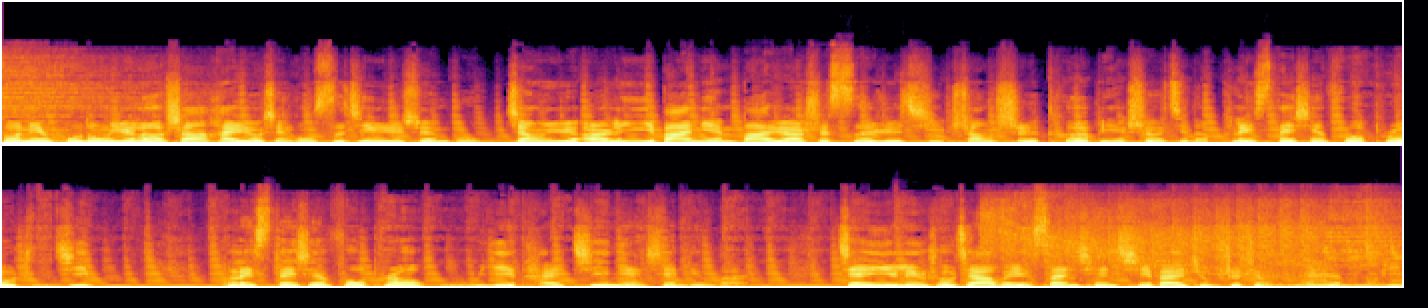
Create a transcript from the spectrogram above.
索尼互动娱乐上海有限公司今日宣布，将于二零一八年八月二十四日起上市特别设计的 PlayStation 4 Pro 主机，PlayStation 4 Pro 五亿台纪念限定版，建议零售价为三千七百九十九元人民币。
